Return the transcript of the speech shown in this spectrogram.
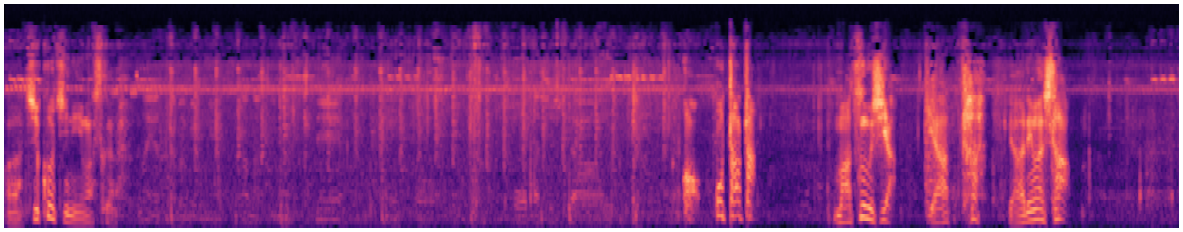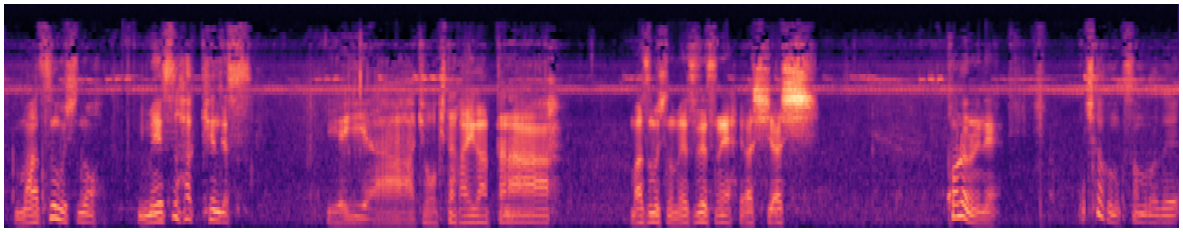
あちこちにいますから。あ、おったおった松虫ややったやりました松虫のメス発見です。いやいや今日来た甲斐があったな松虫のメスですね。よしよし。このようにね、近くの草むらで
